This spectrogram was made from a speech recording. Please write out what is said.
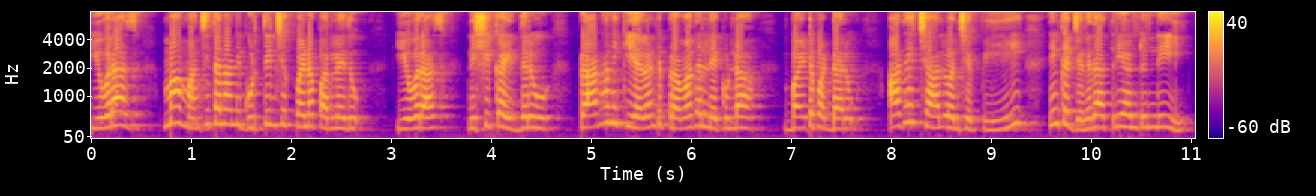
యువరాజ్ మా మంచితనాన్ని గుర్తించకపోయినా పర్లేదు. యువరాజ్ నిషిక ఇద్దరు ప్రాణానికి ఎలాంటి ప్రమాదం లేకుండా బయటపడ్డారు. అదే చాలు అని చెప్పి ఇంకా జగదాత్రి అంటుంది.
